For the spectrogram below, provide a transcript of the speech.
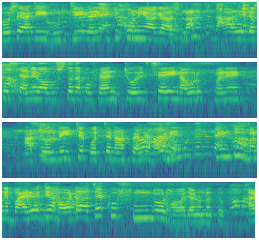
বসে আছি, ঘুরছি, এই কিছুক্ষণই আগে আসলাম। আর এই দেখো ফ্যানের অবস্থা, দেখো ফ্যান চলছেই না, ওর মানে আর চলতে ইচ্ছে করছে না, ফ্যানের হাওয়া নেই। কিন্তু মানে বাইরের যে হাওয়াটা আছে, খুব সুন্দর হাওয়া, জানো না তো? আর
